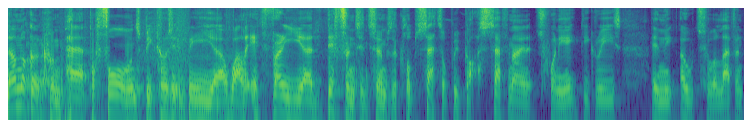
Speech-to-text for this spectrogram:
Now I'm not going to compare performance because it'd be, uh, well, it's very uh, different in terms of the club setup. We've got a 7 iron at 28 degrees in the 0211,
